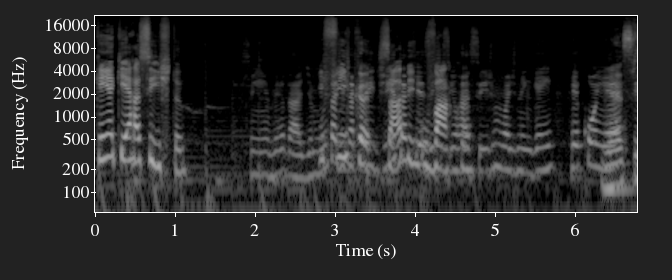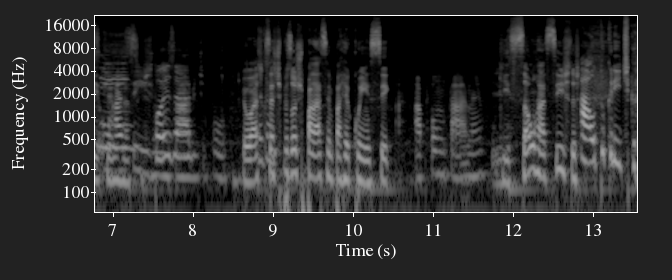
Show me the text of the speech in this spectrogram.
quem aqui é racista? Sim, é verdade. Muita fica, gente acredita sabe, que existe o racismo, mas ninguém reconhece Sim. o racismo, Pois é. sabe? Tipo, Eu acho que se as pessoas parassem pra reconhecer apontar, né? que são racistas, Autocrítica.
